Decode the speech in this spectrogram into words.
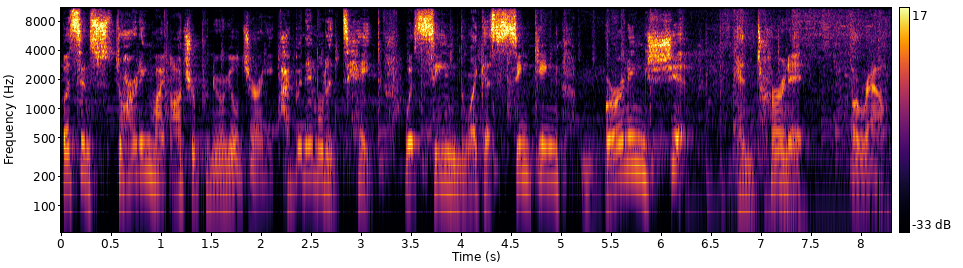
But since starting my entrepreneurial journey, I've been able to take what seemed like a sinking, burning ship and turn it around.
